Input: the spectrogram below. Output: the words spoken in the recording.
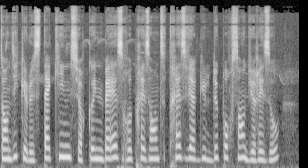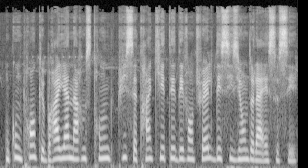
Tandis que le stacking sur Coinbase représente 13,2% du réseau, on comprend que Brian Armstrong puisse être inquiété d'éventuelles décisions de la SEC.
